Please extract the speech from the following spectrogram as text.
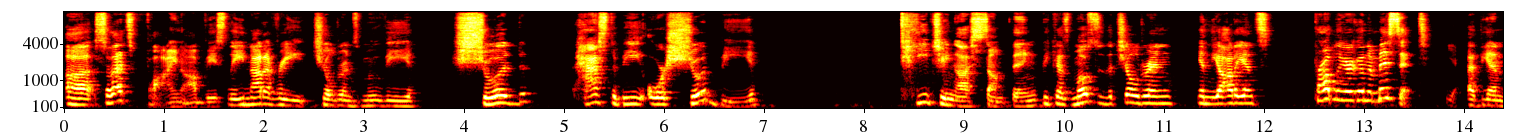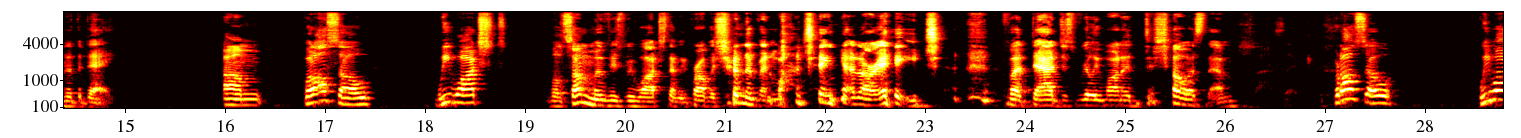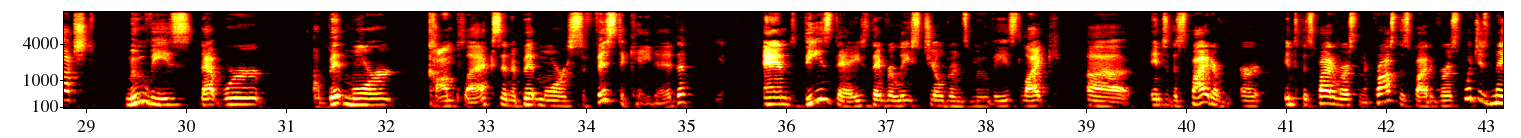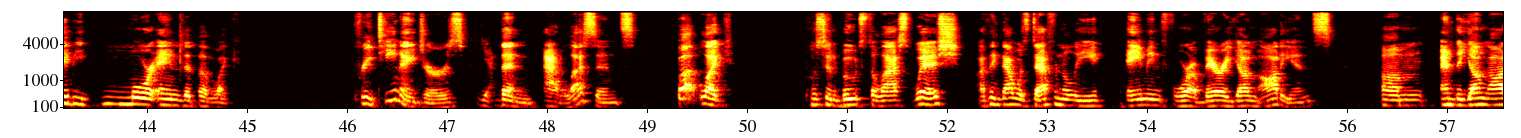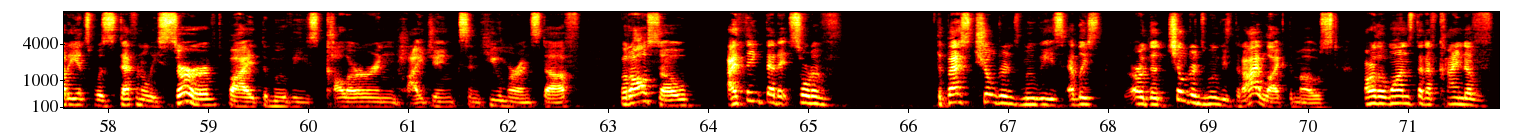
uh, so that's fine. Obviously, not every children's movie should, has to be, or should be teaching us something because most of the children in the audience probably are going to miss it Yeah. at the end of the day. Um, but also, we watched well some movies we watched that we probably shouldn't have been watching at our age, but Dad just really wanted to show us them. Classic. But also, we watched movies that were a bit more complex and a bit more sophisticated. Yeah. And these days, they release children's movies like uh, Into the Spider or Into the Spider Verse and Across the Spider Verse, which is maybe more aimed at the like pre-teenagers Yeah. than adolescents. But like Puss in Boots: The Last Wish, I think that was definitely aiming for a very young audience. Um, and the young audience was definitely served by the movie's color and hijinks and humor and stuff. But also, I think that it's sort of the best children's movies, at least, or the children's movies that I like the most, are the ones that have kind of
